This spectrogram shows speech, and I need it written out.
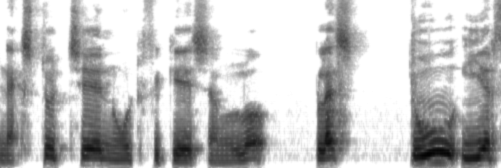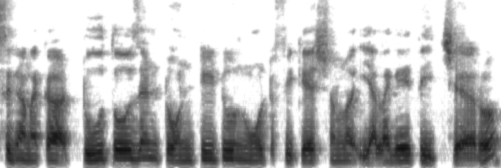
నెక్స్ట్ వచ్చే నోటిఫికేషన్లో ప్లస్ టూ ఇయర్స్ కనుక టూ థౌజండ్ ట్వంటీ టూ నోటిఫికేషన్లో ఎలాగైతే ఇచ్చారో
